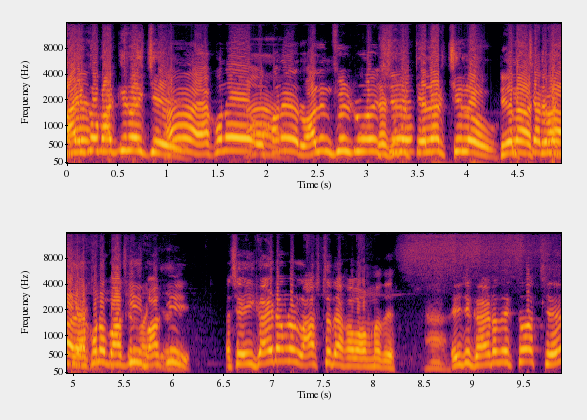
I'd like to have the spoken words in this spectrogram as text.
বাইকও বাকি রয়েছে। হ্যাঁ এখনও হ্যাঁ। ওখানে রয়্যাল এনফিল্ড রয়েছে। টেলার ছিল। টেলার টেলার এখনও বাকি বাকি আচ্ছা এই গাড়িটা আমরা লাস্টে দেখাবো আপনাদের। হ্যাঁ। এই যে গাড়িটা দেখতে পাচ্ছেন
